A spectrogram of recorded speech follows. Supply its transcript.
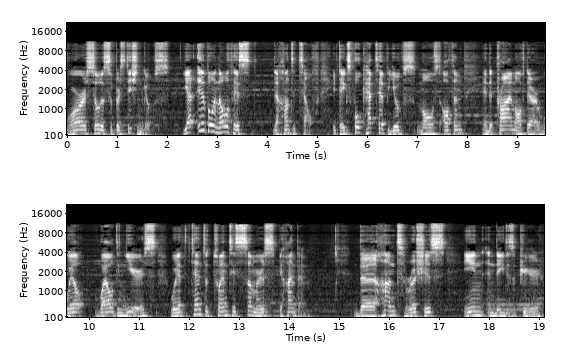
or so the superstition goes. Yet evil and oath is the hunt itself. It takes full captive youths most often in the prime of their wilding years, with 10 to 20 summers behind them. The hunt rushes in and they disappear,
